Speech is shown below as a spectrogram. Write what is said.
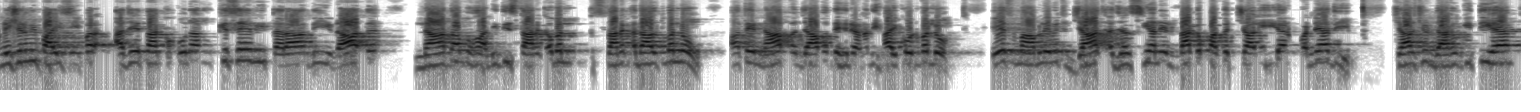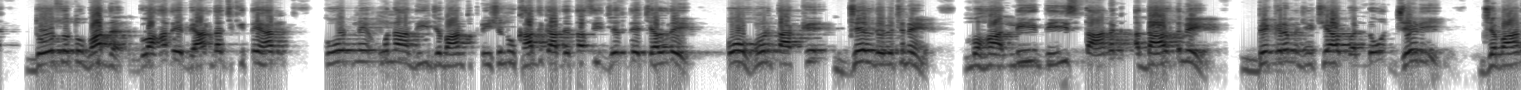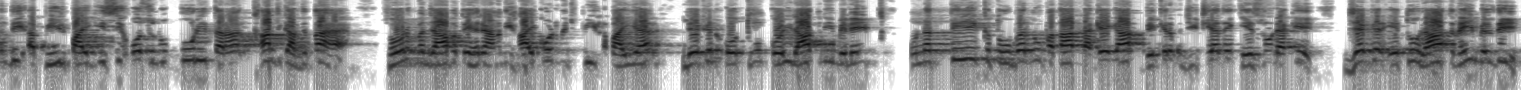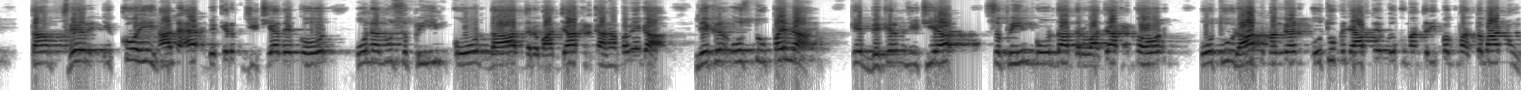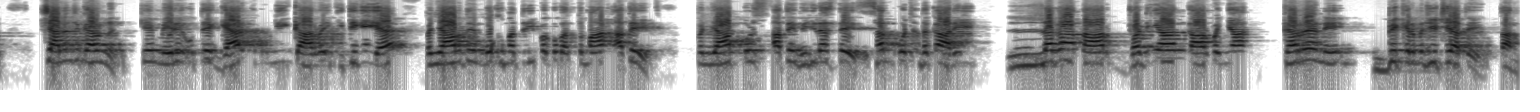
ਪਟੀਸ਼ਨ ਵੀ ਪਾਈ ਸੀ, ਪਰ ਅਜੇ ਤੱਕ ਉਹਨਾਂ ਨੂੰ ਕਿਸੇ ਵੀ ਤਰ੍ਹਾਂ ਦੀ ਰਾਹਤ ਨਾ ਤਾਂ ਮੁਹਾਲੀ ਦੀ ਸਥਾਨਕ ਅਵਲ ਸਥਾਨਕ ਅਦਾਲਤ ਵੱਲੋਂ ਅਤੇ ਨਾ ਪੰਜਾਬ ਅਤੇ ਹਰਿਆਣਾ ਦੀ ਹਾਈ ਕੋਰਟ ਵੱਲੋਂ। ਇਸ ਮਾਮਲੇ ਵਿੱਚ ਜਾਂਚ ਏਜੰਸੀਆਂ ਨੇ ਲਗਭਗ 40000 ਪੰਨਿਆਂ ਦੀ ਚਾਰਜਸ਼ੀਟ ਦਾਖਲ ਕੀਤੀ ਹੈ। 200 ਤੋਂ ਵੱਧ ਗਵਾਹਾਂ ਦੇ ਬਿਆਨ ਦਰਜ ਕੀਤੇ ਹਨ। ਕੋਰਟ ਨੇ ਉਹਨਾਂ ਦੀ ਜ਼ਮਾਨਤ ਪਟੀਸ਼ਨ ਨੂੰ ਖਾਰਜ ਕਰ ਦਿੱਤਾ ਸੀ, ਜਿਸ ਦੇ ਚੱਲਦੇ ਉਹ ਹੁਣ ਤੱਕ ਜੇਲ੍ਹ ਦੇ ਵਿੱਚ ਨੇ। ਮੁਹਾਲੀ ਦੀ ਸਥਾਨਕ ਅਦਾਲਤ ਨੇ ਵਿਕਰਮ ਜੀਠੀਆ ਵੱਲੋਂ ਜਿਹੜੀ ਜ਼ਬਾਨ ਦੀ ਅਪੀਲ ਪਾਈ ਗਈ ਸੀ, ਉਸ ਨੂੰ ਪੂਰੀ ਤਰ੍ਹਾਂ ਖਾਰਜ ਕਰ ਦਿੱਤਾ ਹੈ। ਹੁਣ ਪੰਜਾਬ ਅਤੇ ਹਰਿਆਣਾ ਦੀ ਹਾਈ ਕੋਰਟ ਵਿੱਚ ਅਪੀਲ ਪਾਈ ਹੈ, ਲੇਕਿਨ ਉੱਥੋਂ ਕੋਈ ਰਾਹਤ ਨਹੀਂ ਮਿਲੀ। 29 ਅਕਤੂਬਰ ਨੂੰ ਪਤਾ ਲੱਗੇਗਾ ਬਿਕਰਮ ਜੀਠੀਆ ਦੇ ਕੇਸ ਨੂੰ ਲੈ ਕੇ। ਜੇਕਰ ਇਥੋਂ ਰਾਹਤ ਨਹੀਂ ਮਿਲਦੀ ਤਾਂ ਫਿਰ ਇੱਕੋ ਹੀ ਹੱਲ ਹੈ ਬਿਕਰਮ ਜੀਠੀਆ ਦੇ ਕੋਲ। ਉਹਨਾਂ ਨੂੰ ਸੁਪਰੀਮ ਕੋਰਟ ਦਾ ਦਰਵਾਜ਼ਾ ਖੜਕਾਉਣਾ ਪਵੇਗਾ। ਲੇਕਿਨ ਉਸ ਤੋਂ ਪਹਿਲਾਂ ਕਿ ਵਿਕਰਮ ਜੀਠੀਆ ਸੁਪਰੀਮ ਕੋਰਟ ਦਾ ਦਰਵਾਜ਼ਾ ਖੜਕਾਉਣ, ਉਥੋਂ ਰਾਹਤ ਮੰਗਣ, ਉਥੋਂ ਪੰਜਾਬ ਦੇ ਮੁੱਖ ਮੰਤਰੀ ਭਗਵੰਤ ਮਾਨ ਨੂੰ ਚੈਲੰਜ ਕਰਨ ਕਿ ਮੇਰੇ ਉੱਤੇ ਗੈਰ ਕਾਨੂੰਨੀ ਕਾਰਵਾਈ ਕੀਤੀ ਗਈ ਹੈ। ਪੰਜਾਬ ਦੇ ਮੁੱਖ ਮੰਤਰੀ ਭਗਵੰਤ ਮਾਨ ਅਤੇ ਪੰਜਾਬ ਪੁਲਿਸ ਅਤੇ ਵਿਜੀਲੈਂਸ ਦੇ ਸਰਵਉੱਚ ਅਧਿਕਾਰੀ ਲਗਾਤਾਰ ਵੱਡੀਆਂ ਕਾਰਵਾਈਆਂ ਕਰ ਰਹੇ ਨੇ ਬਿਕਰਮ ਜੀਠੀਆ ਤੇ ਧੰਨਵਾਦ।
